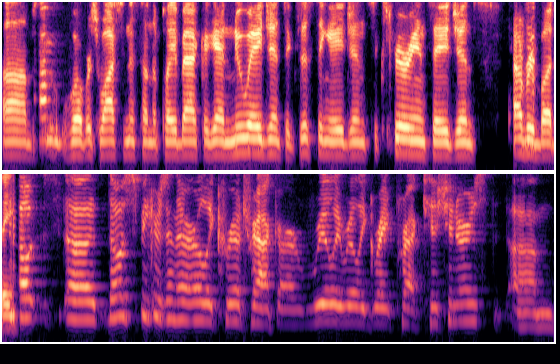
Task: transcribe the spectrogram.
Um, so Um, whoever's watching this on the playback again, new agents, existing agents, experienced agents, everybody. You know, uh, those speakers in their early career track are really, really great practitioners. Um,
